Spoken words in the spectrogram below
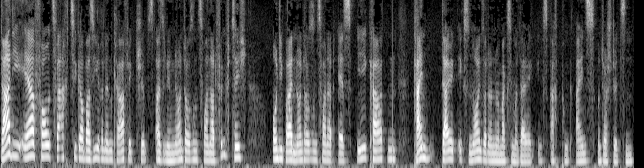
Da die RV280er basierenden Grafikchips, also die 9250 und die beiden 9200 SE Karten, kein DirectX 9, sondern nur maximal DirectX 8.1 unterstützen,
